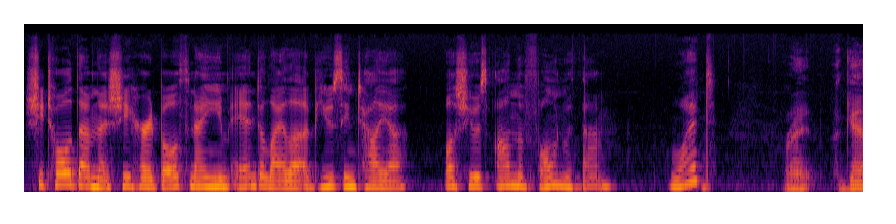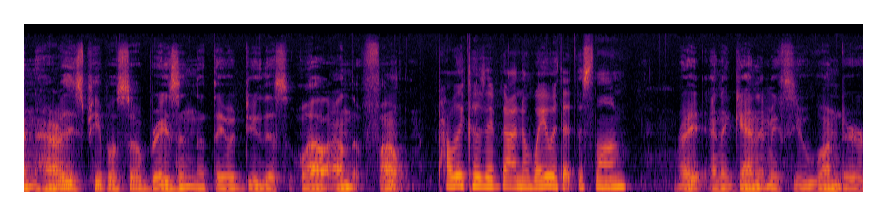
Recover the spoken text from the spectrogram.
She told them that she heard both Naeem and Delilah abusing Talia while she was on the phone with them. What? Right. Again, how are these people so brazen that they would do this while on the phone? Probably because they've gotten away with it this long. Right? And again, it makes you wonder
